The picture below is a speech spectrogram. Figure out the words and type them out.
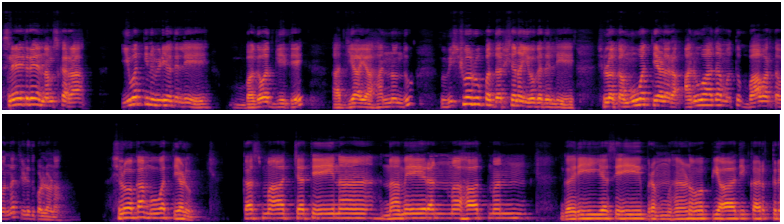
ಸ್ನೇಹಿತರೆ, ನಮಸ್ಕಾರ. ಇವತ್ತಿನ ವಿಡಿಯೋದಲ್ಲಿ ಭಗವದ್ಗೀತೆ ಅಧ್ಯಾಯ ಹನ್ನೊಂದು, ವಿಶ್ವರೂಪ ದರ್ಶನ ಯೋಗದಲ್ಲಿ ಶ್ಲೋಕ ಮೂವತ್ತೇಳರ ಅನುವಾದ ಮತ್ತು ಭಾವಾರ್ಥವನ್ನ ತಿಳಿದುಕೊಳ್ಳೋಣ. ಶ್ಲೋಕ ಮೂವತ್ತೇಳು. ಕಸ್ಮಾಚ್ಚತೇನ ನಮೇರನ್ ಮಹಾತ್ಮನ್ ಗರೀಯಸೆ ಬ್ರಹ್ಮಣೋಪ್ಯಾದಿ ಕರ್ತೃ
